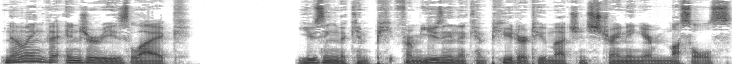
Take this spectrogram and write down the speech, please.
Knowing the injuries like using the compu- from using the computer too much and straining your muscles.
